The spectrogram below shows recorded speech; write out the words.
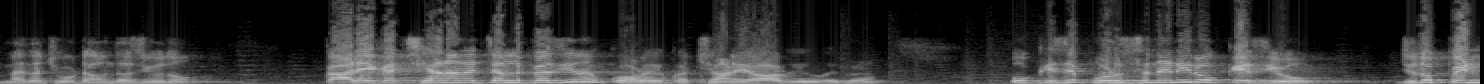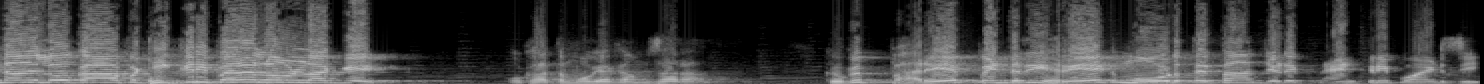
ਮੈਂ ਤਾਂ ਛੋਟਾ ਹੁੰਦਾ ਸੀ ਉਦੋਂ, ਕਾਲੇ ਕੱਛਿਆਂ ਦਾ ਚੱਲ ਪਿਆ ਸੀ ਨਾ, ਕਾਲੇ ਕੱਛਿਆਂ ਵਾਲੇ ਆ ਗਏ ਹੋਏ ਉਹ ਕਿਸੇ ਪੁਲਿਸ ਨੇ ਨਹੀਂ ਰੋਕੇ ਸੀ ਉਹ। ਜਦੋਂ ਪਿੰਡਾਂ ਦੇ ਲੋਕ ਆਪ ਠੀਕਰੀ ਪਹਿਰਾ ਲਾਉਣ ਲੱਗ ਗਏ ਉਹ ਖਤਮ ਹੋ ਗਿਆ ਕੰਮ ਸਾਰਾ। ਕਿਉਂਕਿ ਹਰੇਕ ਪਿੰਡ ਦੀ ਹਰੇਕ ਮੋੜ ਤੇ ਤਾਂ ਜਿਹੜੇ ਐਂਟਰੀ ਪੁਆਇੰਟ ਸੀ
